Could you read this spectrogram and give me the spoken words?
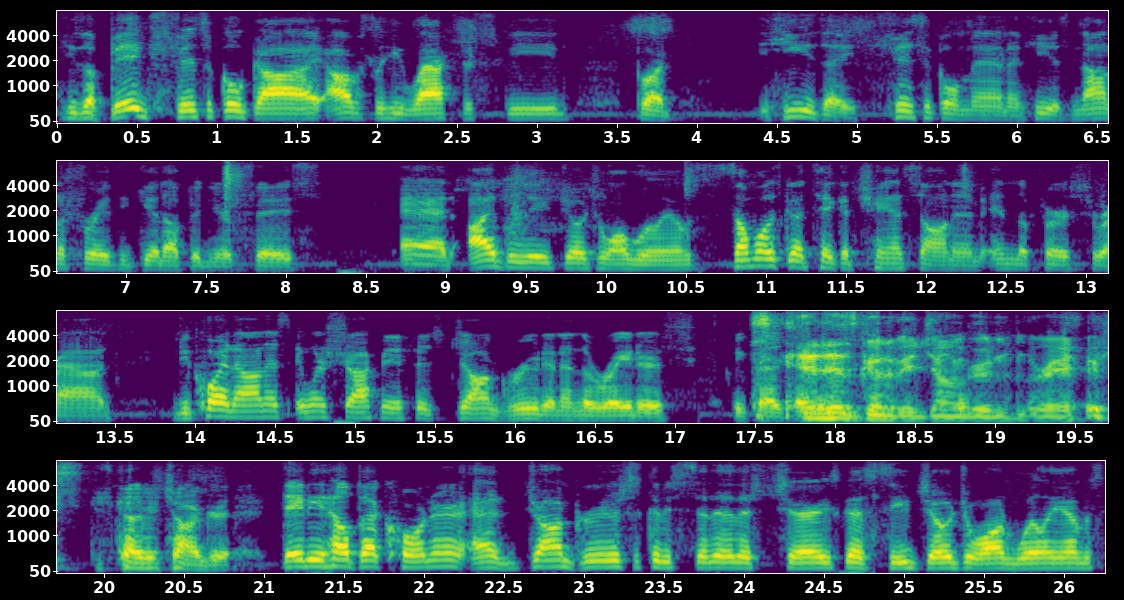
He's a big physical guy. Obviously he lacks the speed, but he is a physical man and he is not afraid to get up in your face. And I believe Joe Jawad Williams, someone's gonna take a chance on him in the first round. To be quite honest, it wouldn't shock me if it's Jon Gruden and the Raiders because it is going to be Jon Gruden and the Raiders. It's got to be Jon Gruden. They need help at corner, and Jon Gruden's just going to be sitting in his chair. He's going to see Joe Jawad Williams,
